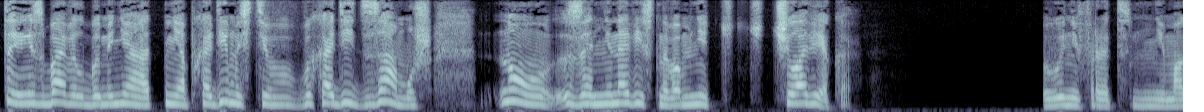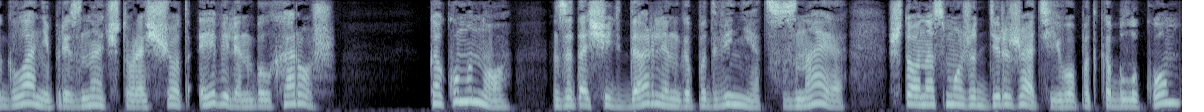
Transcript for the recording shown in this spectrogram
ты избавил бы меня от необходимости выходить замуж, ну, за ненавистного мне человека. Уинифред не могла не признать, что расчет Эвелин был хорош. Как умно затащить Дарлинга под венец, зная, что она сможет держать его под каблуком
